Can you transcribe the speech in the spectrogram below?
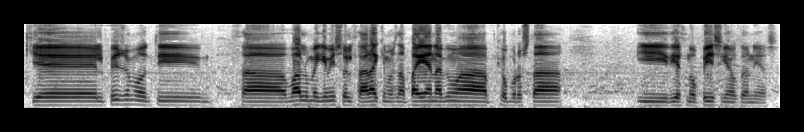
και ελπίζουμε ότι θα βάλουμε και εμείς το λιθαράκι μας να πάει ένα βήμα πιο μπροστά η διεθνοποίηση γενοκτονίας.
